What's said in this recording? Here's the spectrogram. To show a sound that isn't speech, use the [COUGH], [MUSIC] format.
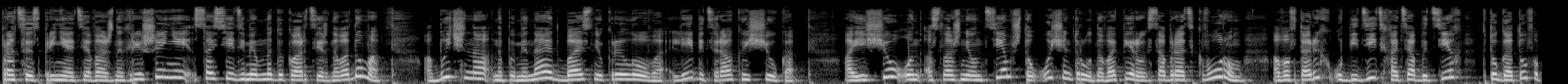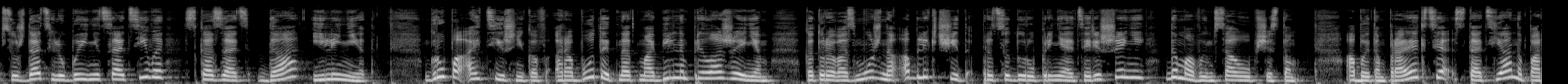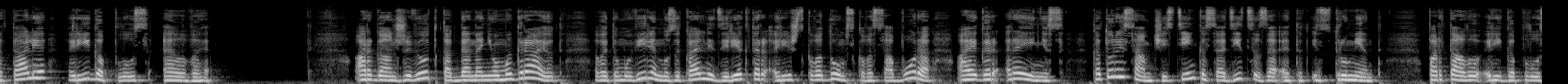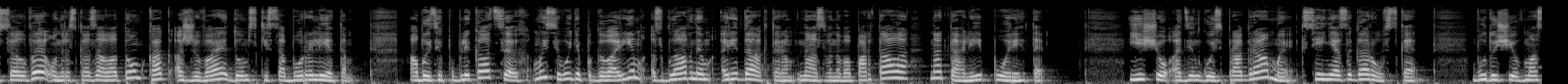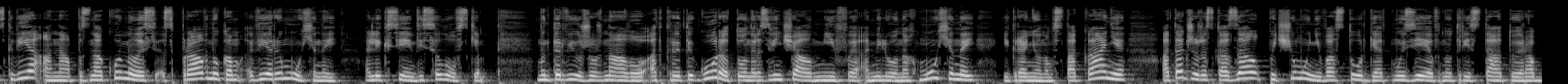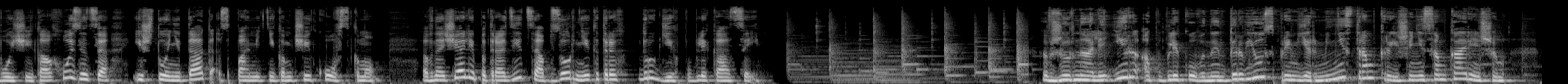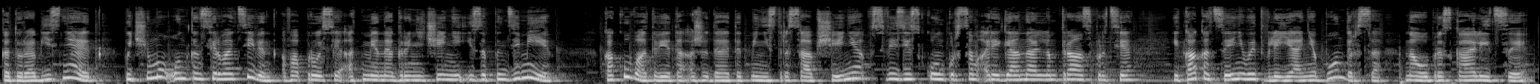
Процесс принятия важных решений соседями многоквартирного дома обычно напоминает басню Крылова «Лебедь, рак и щука». А еще он осложнен тем, что очень трудно, во-первых, собрать кворум, а во-вторых, убедить хотя бы тех, кто готов обсуждать любые инициативы, сказать «да» или «нет». Группа айтишников работает над мобильным приложением, которое, возможно, облегчит процедуру принятия решений домовым сообществом. Об этом проекте статья на портале Рига Плюс ЛВ. Орган живет, когда на нем играют. В этом уверен музыкальный директор Рижского Домского собора Айгар Рейнис, который сам частенько садится за этот инструмент. Порталу Рига Плюс ЛВ он рассказал о том, как оживает Домский собор летом. Об этих публикациях мы сегодня поговорим с главным редактором названного портала Натальей Порете. Еще один гость программы – Ксения Загоровская – Будучи в Москве, она познакомилась с правнуком Веры Мухиной, Алексеем Веселовским. В интервью журналу «Открытый город» он развенчал мифы о миллионах Мухиной и граненом стакане, а также рассказал, почему не в восторге от музея внутри статуи рабочей колхозницы и что не так с памятником Чайковскому. Вначале по традиции обзор некоторых других публикаций. В журнале «Ир» опубликовано интервью с премьер-министром Крышинисом Кариншем, который объясняет, почему он консервативен в вопросе отмены ограничений из-за пандемии. Какого ответа ожидает от министра сообщения в связи с конкурсом о региональном транспорте и как оценивает влияние Бондерса на образ коалиции.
